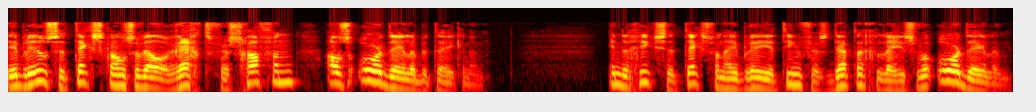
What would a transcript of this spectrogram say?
De Hebreeuwse tekst kan zowel recht verschaffen als oordelen betekenen. In de Griekse tekst van Hebreeën 10 vers 30 lezen we oordelen,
